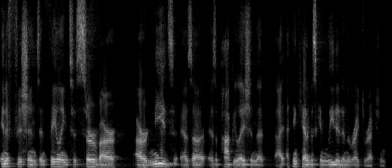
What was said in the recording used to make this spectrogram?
inefficient, and failing to serve our, our needs as a, as a population that I, I think cannabis can lead it in the right direction.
